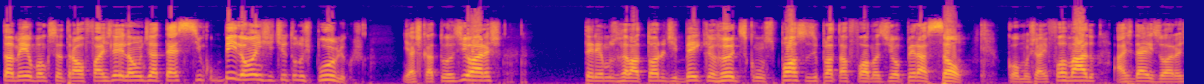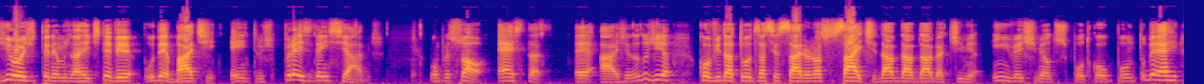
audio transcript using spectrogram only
também o Banco Central faz leilão de até 5 bilhões de títulos públicos. E às 14 horas, teremos o relatório de Baker Hughes com os postos e plataformas de operação. Como já informado, às 10 horas de hoje teremos na Rede TV o debate entre os presidenciáveis. Bom, pessoal, esta é a agenda do dia. Convido a todos a acessarem o nosso site www.ativeinvestimentos.com.br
